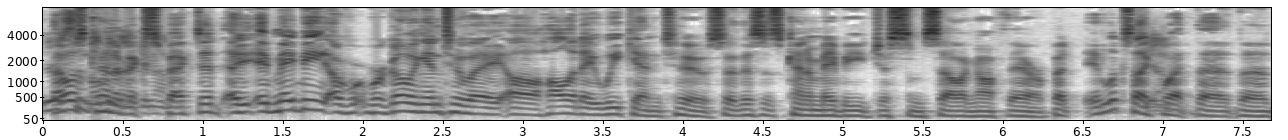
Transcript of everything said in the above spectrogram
that was kind of expected. It may be uh, we're going into a, a, holiday weekend too, so this is kind of maybe just some selling off there. But it looks like yeah. what the the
